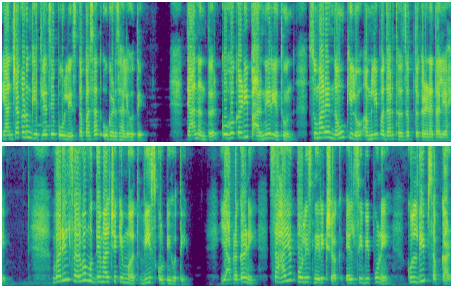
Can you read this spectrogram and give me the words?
यांच्याकडून घेतल्याचे पोलीस तपासात उघड झाले होते. त्यानंतर कोहकडी पारनेर येथून सुमारे नऊ किलो अंमली पदार्थ जप्त करण्यात आले आहे. वरील सर्व मुद्देमालची किंमत वीस कोटी होती. या प्रकरणी सहाय्यक पोलीस निरीक्षक L C B Pune Kuldeep Sapkal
